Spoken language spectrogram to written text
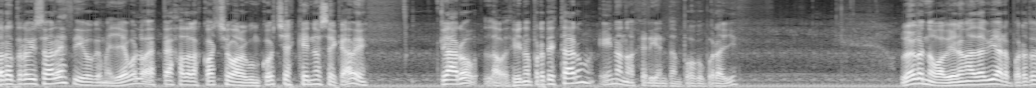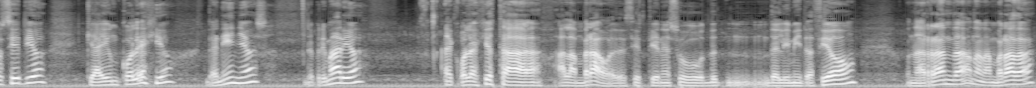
retrovisores, digo que me llevo los espejos de los coches o algún coche, es que no se cabe. Claro, los vecinos protestaron y no nos querían tampoco por allí. Luego nos volvieron a desviar por otro sitio, que hay un colegio de niños de primaria. El colegio está alambrado, es decir, tiene su delimitación, una randa, una alambrada,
